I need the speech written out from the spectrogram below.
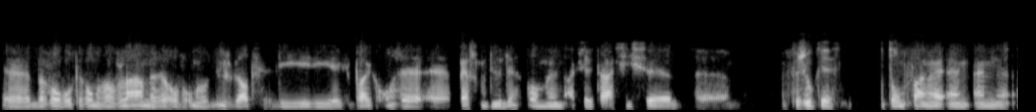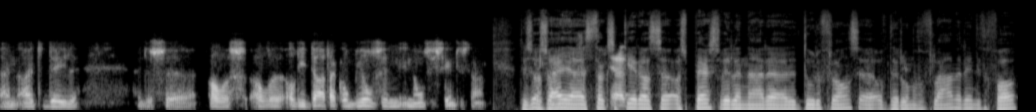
uh, bijvoorbeeld de Ronde van Vlaanderen of onder het Nieuwsblad, die, die gebruiken onze uh, persmodule om hun accreditaties uh, verzoeken te ontvangen en, en, en uit te delen. Dus alles, alle, al die data komt bij ons in, in ons systeem te staan. Dus als wij straks een keer als, als pers willen naar de Tour de France, of de Ronde van Vlaanderen in dit geval,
